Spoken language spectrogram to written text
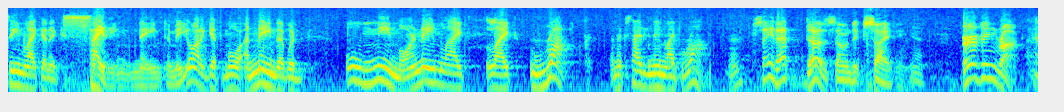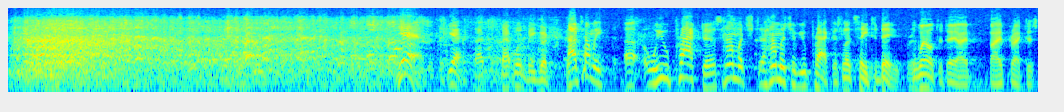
seem like an exciting name to me. You ought to get more, a name that would, oh, mean more. A name like, like Rock. An exciting name like Rock. Huh? Say, that does sound exciting. Yeah. Irving Rock. Yes, yes, that, that would be good. Now, tell me, uh, will you practice? How much, how much have you practiced, let's say, today? For? Well, today I, I practiced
